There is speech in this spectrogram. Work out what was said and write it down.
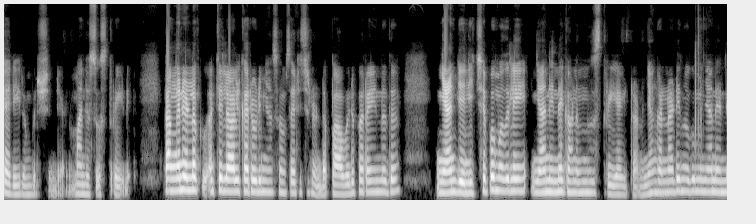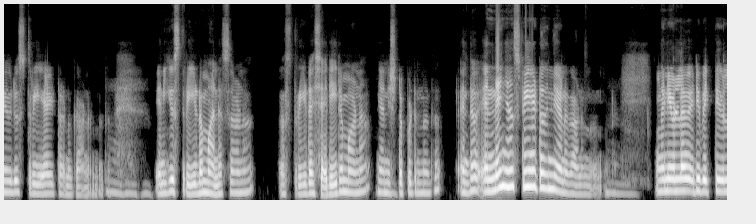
ശരീരം പുരുഷന്റെയാണ്. മനസ്സ് സ്ത്രീയുടെ അപ്പൊ അങ്ങനെയുള്ള ചില ആൾക്കാരോട് ഞാൻ സംസാരിച്ചിട്ടുണ്ട്. അപ്പൊ അവർ പറയുന്നത് ഞാൻ ജനിച്ചപ്പോൾ മുതലേ ഞാൻ എന്നെ കാണുന്നത് സ്ത്രീയായിട്ടാണ് ഞാൻ കണ്ണാടി നോക്കുമ്പോൾ ഞാൻ എന്നെ ഒരു സ്ത്രീയായിട്ടാണ് കാണുന്നത്. എനിക്ക് സ്ത്രീയുടെ മനസ്സാണ് സ്ത്രീയുടെ ശരീരമാണ് ഞാൻ ഇഷ്ടപ്പെടുന്നത് എന്റെ എന്നെ ഞാൻ സ്ത്രീയായിട്ട് തന്നെയാണ് കാണുന്നത്. അങ്ങനെയുള്ള ഒരു വ്യക്തികൾ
